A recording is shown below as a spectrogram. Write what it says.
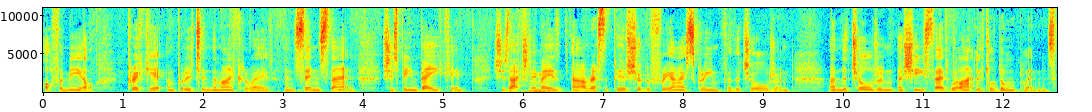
off a meal, prick it, and put it in the microwave. And since then, she's been baking. She's actually mm. made our recipe of sugar-free ice cream for the children, and the children, as she said, were like little dumplings,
